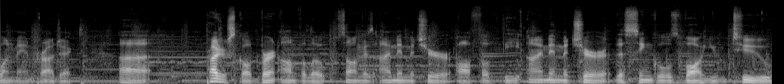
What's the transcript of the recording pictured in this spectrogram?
one man project. Uh, project's called Burnt Envelope. Song is I'm Immature off of the I'm Immature, the singles volume 2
